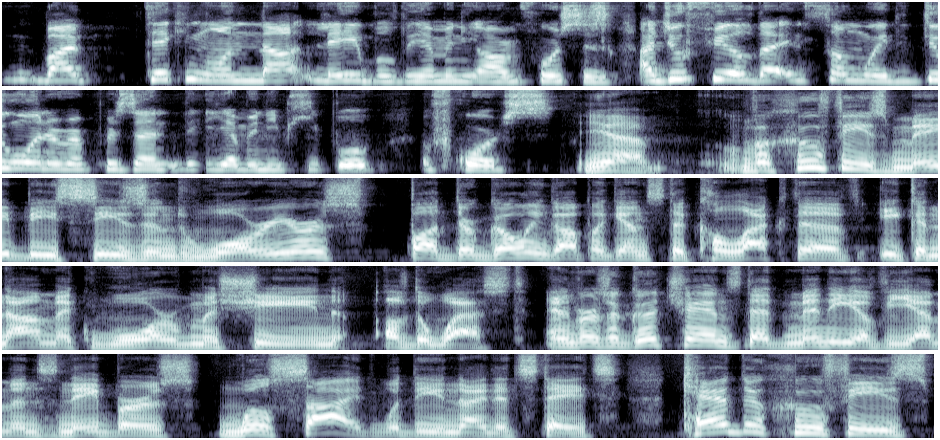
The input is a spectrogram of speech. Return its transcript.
by taking on that label, the Yemeni armed forces, I do feel that in some way they do want to represent the Yemeni people, of course. Yeah. The Houthis may be seasoned warriors, but they're going up against the collective economic war machine of the West. And there's a good chance that many of Yemen's neighbors will side with the United States. Can the Houthis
